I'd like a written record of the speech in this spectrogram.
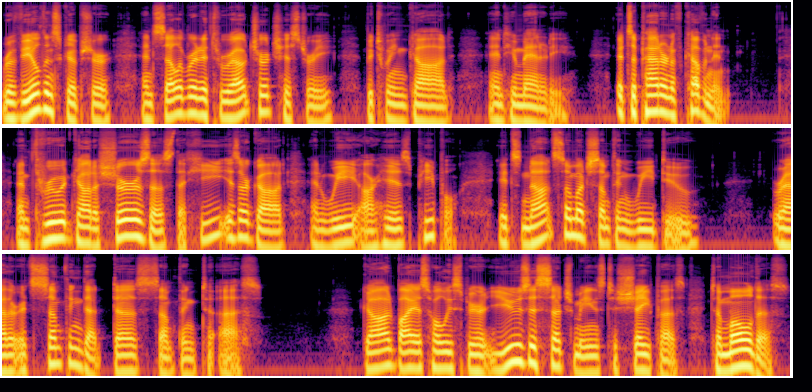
revealed in Scripture and celebrated throughout church history between God and humanity. It's a pattern of covenant, and through it, God assures us that He is our God and we are His people. It's not so much something we do, rather, it's something that does something to us. God, by His Holy Spirit, uses such means to shape us, to mold us,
